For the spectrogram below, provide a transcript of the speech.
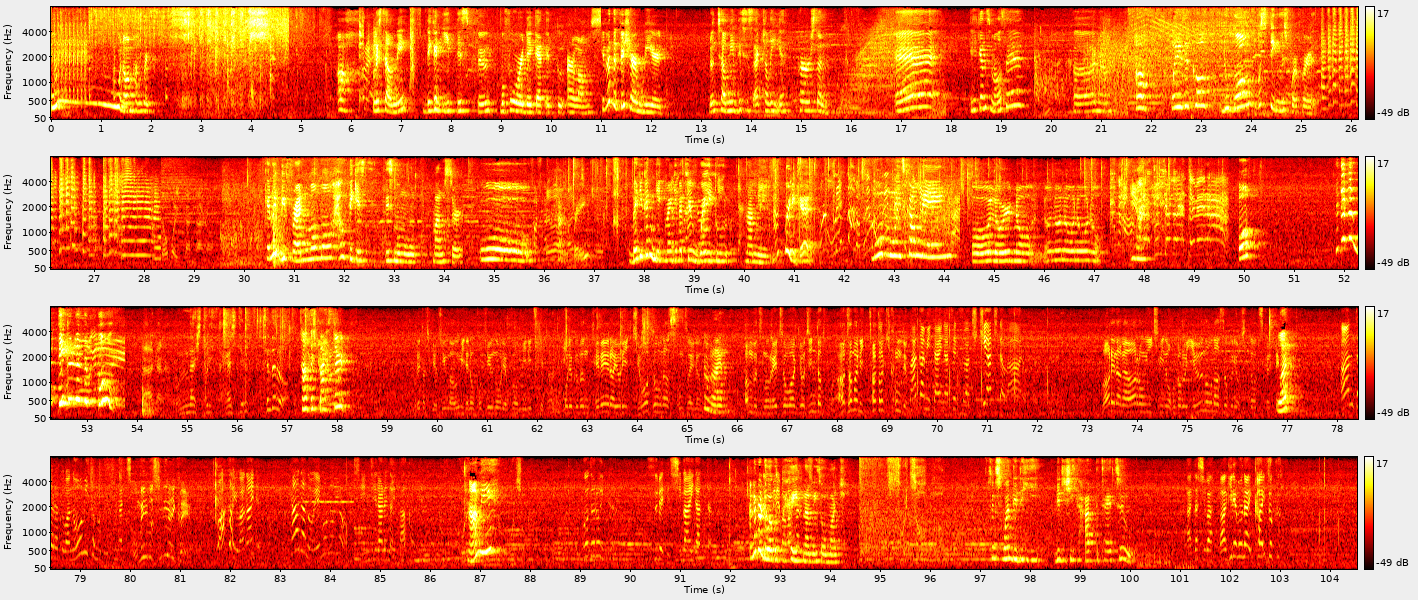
Ooh, now I'm hungry. Oh, please tell me they can eat this food before they get into Arlong's. Even the fish are weird. Don't tell me this is actually a person. Eh, he can smell it? Uh, no. Oh, what is it called? Dugong? What's the English word for it? Can we befriend Momo? How big is this Momo monster? Whoa! Hungry. Bet you can give it your way to Nami. You're pretty good. Momo is coming! Oh lord, no. No, no, no, no, no. My. Oh! It's even bigger than the boat! Selfish bastard! 俺たち魚人は海での呼吸能力を身につけた。能力分てめえらより上等な存在なんだ。Alright. 万物の霊長は魚人だと頭に叩き込んでバカみたいな説は聞き飽きたわ我らがアーロン一味の誇る有能な測量士の作って。What? あんたらとは脳みその出来がち。おめえの知り合いかよバカ言わないで。ただの獲物よ。信じられないバカね。これ Nami? 本性か 驚いたすべて芝居だったの I never knew I could hate Nami so much. そいつは Since when did he did she have the tattoo? 私は紛れもない海賊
